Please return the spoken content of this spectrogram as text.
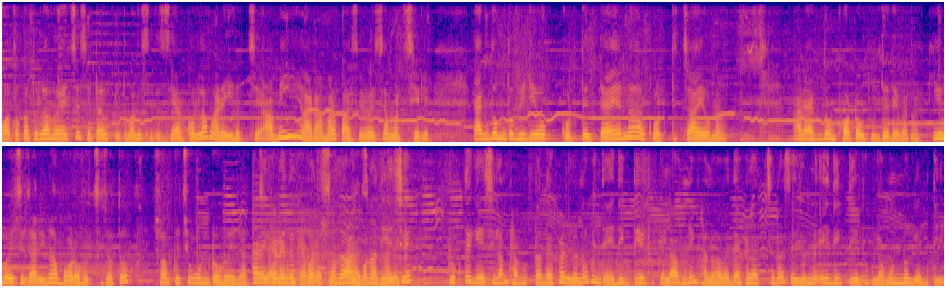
পতাকা তোলা হয়েছে সেটাও একটু তোমাদের সাথে শেয়ার করলাম। আর এই হচ্ছে আমি আর আমার পাশে রয়েছে আমার ছেলে। একদম তো ভিডিও করতে দেয় না আর করতে চায়ও না। আর একদম ফটোও তুলতে দেবে না। কি হয়েছে জানি না বড় হচ্ছে যত সব কিছু উল্টো হয়ে যাচ্ছে। আর এখানে ক্যামেরার সামনে আলপনা দিয়েছে। ঢুকতে গিয়েছিলাম ঠাকুরটা দেখার জন্য কিন্তু এই দিক দিয়ে ঢুকে লাভ নেই ভালোভাবে দেখা যাচ্ছে না সেই জন্য এই দিক দিয়ে ঢুকলাম অন্য গেট দিয়ে।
